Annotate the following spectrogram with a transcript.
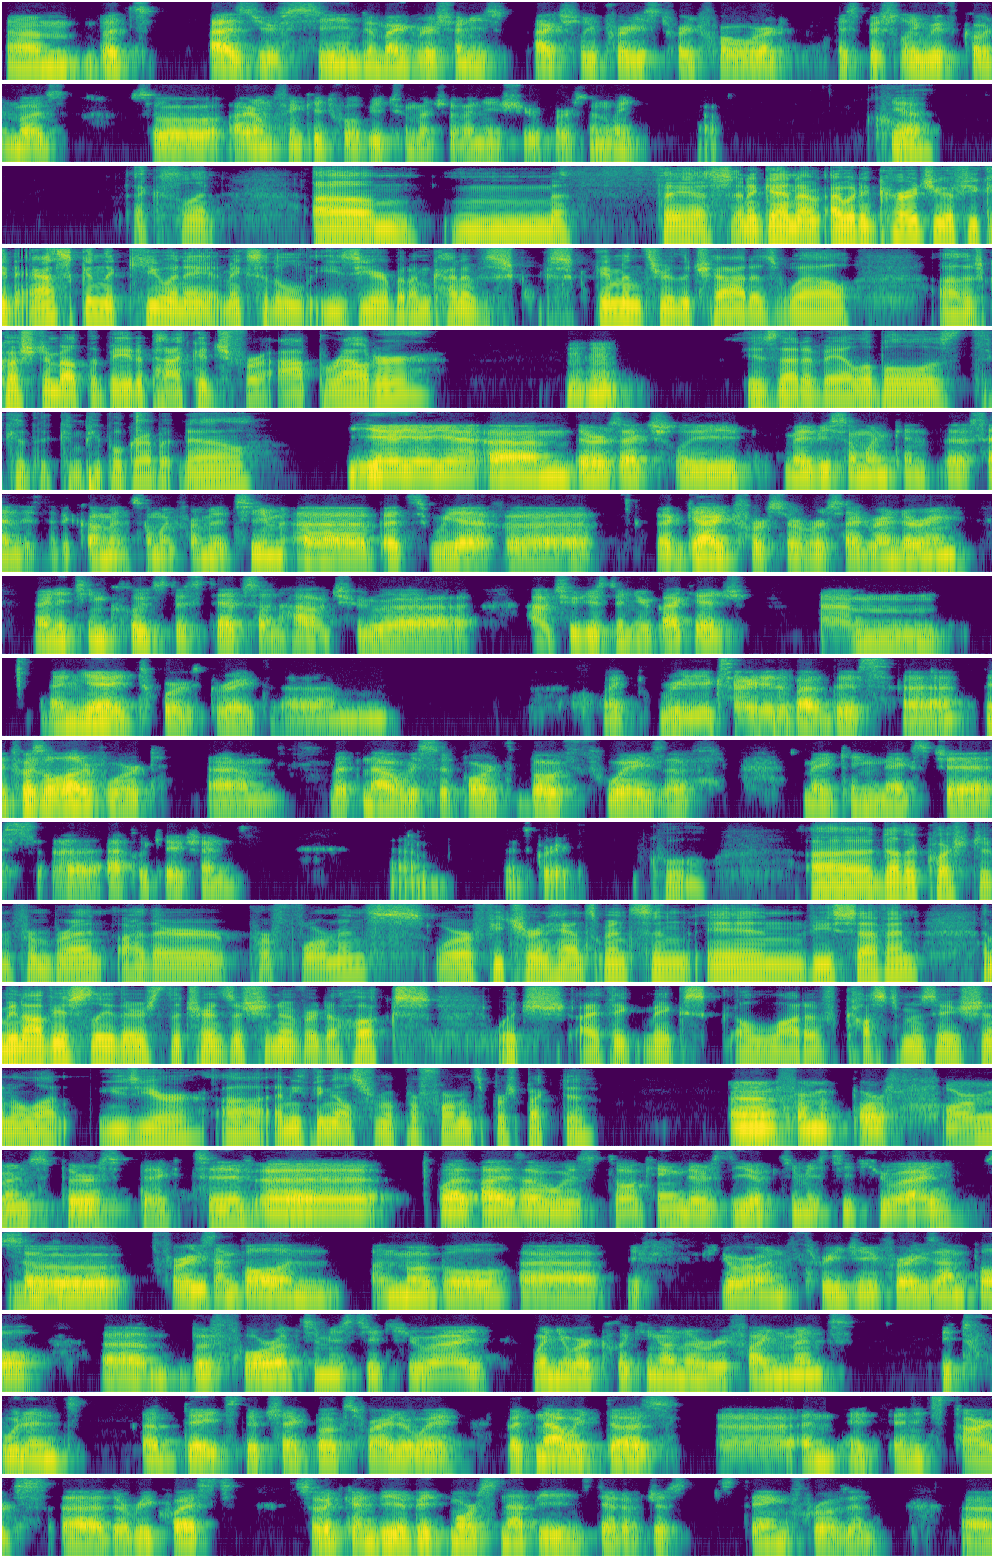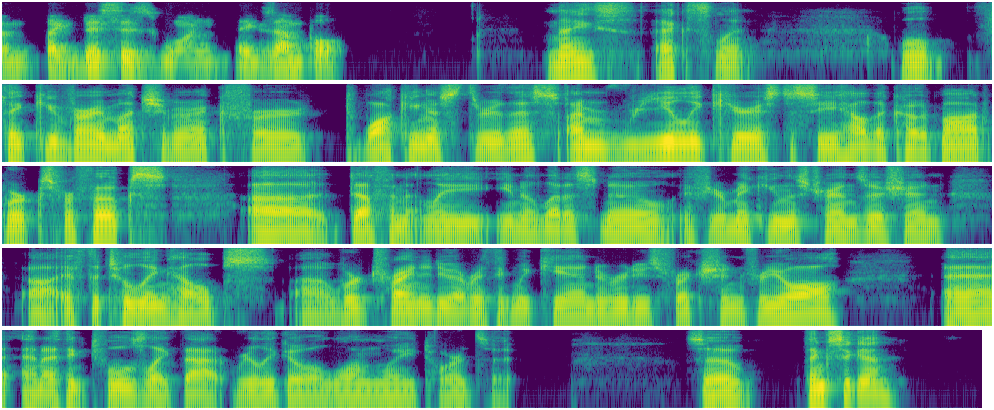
um, but as you've seen, the migration is actually pretty straightforward, especially with code mods. So I don't think it will be too much of an issue personally. Cool. Yeah. Excellent. Um, Matthias, and again, I, I, would encourage you if you can ask in the Q and A. It makes it a little easier. But I'm kind of skimming through the chat as well. Uh, there's a question about the beta package for App Router. Mm-hmm. Is that available? Is can, can people grab it now? Yeah, yeah, yeah. Um, there's actually maybe someone can uh, send it in the comments, someone from the team. Uh, but we have a, a guide for server-side rendering, and it includes the steps on how to uh, how to use the new package. Um, and yeah, it works great. Um, like really excited about this. Uh, it was a lot of work, um, but now we support both ways of making Next.js uh, applications. Um, that's great. Cool. Uh, another question from Brent: Are there performance or feature enhancements in in V7? I mean, obviously, there's the transition over to hooks, which I think makes a lot of customization a lot easier. Uh, anything else from a performance perspective? Uh, from a performance perspective, uh, well, as I was talking, there's the optimistic UI. So, mm-hmm. for example, on on mobile, uh, if you're on 3G, for example, um, before optimistic UI, when you were clicking on a refinement, it wouldn't update the checkbox right away, but now it does, uh, and it and it starts uh, the request, so it can be a bit more snappy instead of just staying frozen. Um, like this is one example. Nice, excellent. Well, thank you very much, Aymeric, for walking us through this. I'm really curious to see how the code mod works for folks. Uh, definitely, you know, let us know if you're making this transition, uh, if the tooling helps. Uh, we're trying to do everything we can to reduce friction for you all. and I think tools like that really go a long way towards it. So thanks again.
